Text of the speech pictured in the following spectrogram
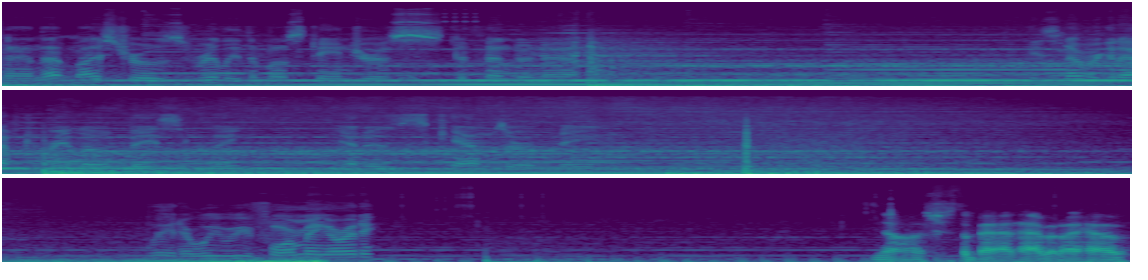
Man, that Maestro is really the most dangerous defender now. He's never gonna have to reload, basically. And his cams are a Wait, are we reforming already? No, it's just a bad habit I have.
